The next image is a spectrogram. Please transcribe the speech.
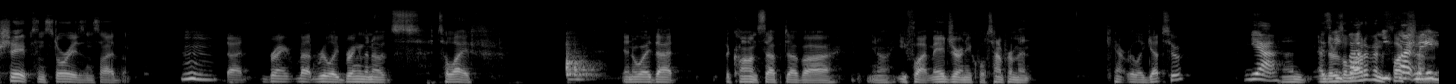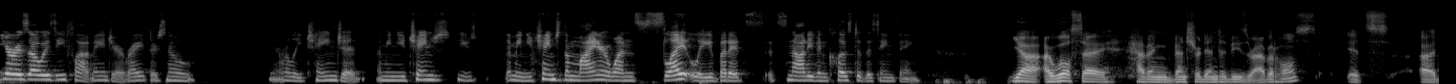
Shapes and stories inside them Mm. that bring that really bring the notes to life in a way that the concept of uh you know E flat major and equal temperament can't really get to. Yeah. And and there's a lot of inflection. E flat major is always E flat major, right? There's no you don't really change it. I mean, you change you I mean, you change the minor ones slightly, but it's it's not even close to the same thing. Yeah, I will say having ventured into these rabbit holes, it's a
